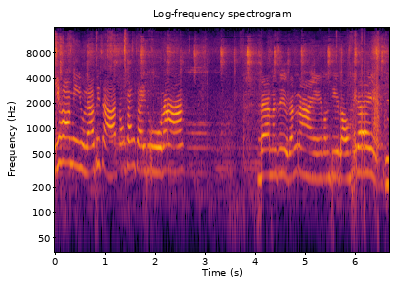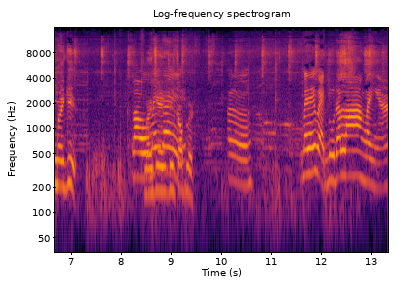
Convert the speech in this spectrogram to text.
ยี่ห้อมีอยู่แล้วพี่จ๋าต้องตั้งใจดูนะคะ แบรนด์มันจะอยู่ด้านใน บางทีเราไม่ได้ ไนกี้เราไนไม่กี้ได้ ที่ก๊อปเลย เออ ไม่ได้แหวกดูด้านล่างอะไรอย่างเงี้ย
